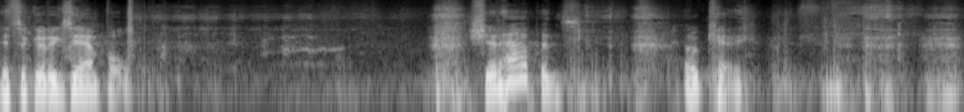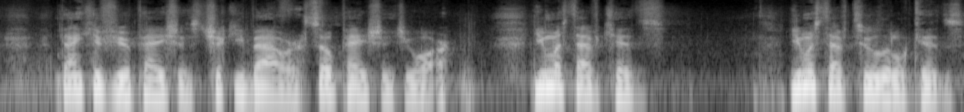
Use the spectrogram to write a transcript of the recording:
It's a good example. Shit happens. Okay. Thank you for your patience. Chicky Bauer, so patient you are. You must have kids. You must have two little kids.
